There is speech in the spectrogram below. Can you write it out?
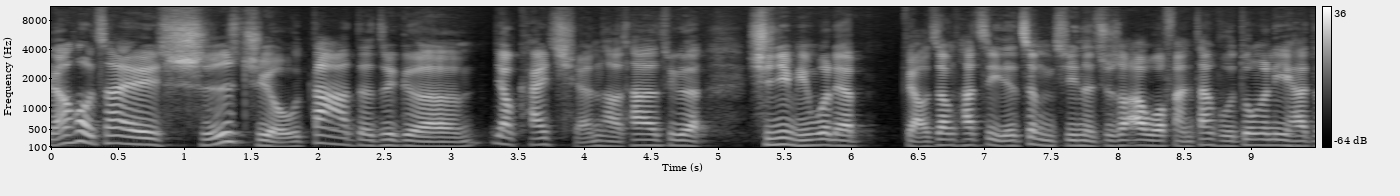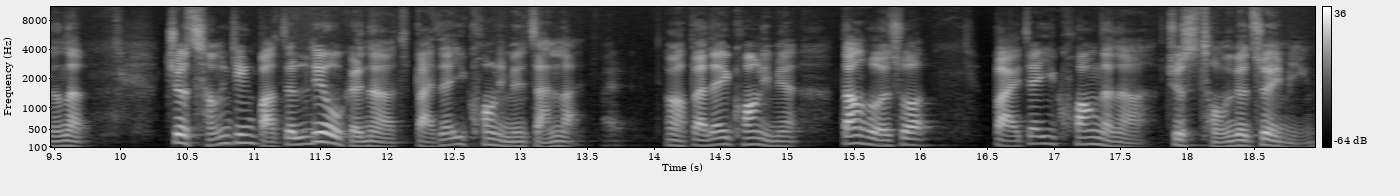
然后在十九大的这个要开前哈，他这个习近平为了表彰他自己的政绩呢，就说啊我反贪腐多么厉害等等，就曾经把这六个人呢摆在一筐里面展览，啊摆在一筐里面，当和说摆在一筐的呢就是同一个罪名，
